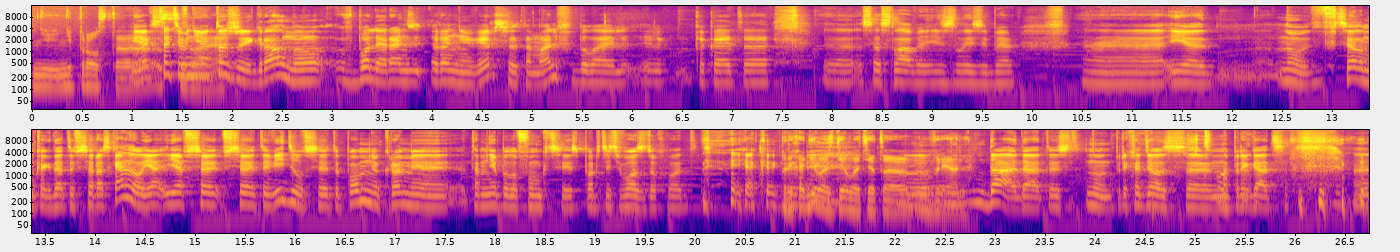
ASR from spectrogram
не, не просто. Я, кстати, сырая. в нее тоже играл, но в более ран... раннюю версию, там Альфа была или, или какая-то э, со славой из Lazy Bear. Э, и, ну, в целом, когда ты все рассказывал, я, я все, все это видел, все это помню, кроме, там не было функции испортить воздух, вот. я как приходилось бы... делать это в реале. Да, да, то есть, ну, приходилось э, напрягаться.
